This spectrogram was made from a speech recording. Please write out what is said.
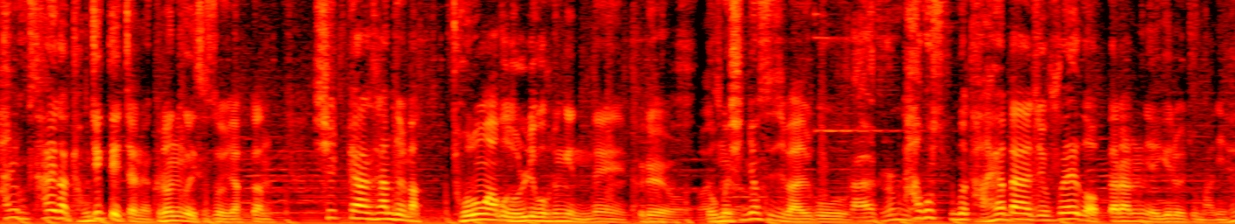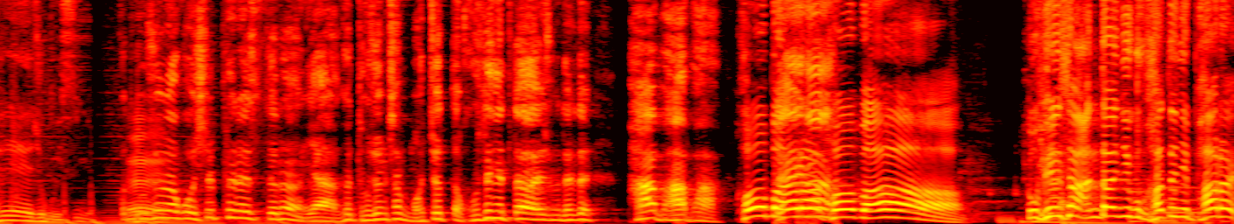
한국 사회가 경직돼 있잖아요. 그런 거 있어서 약간 실패한 사람들 막 조롱하고 놀리고 그런 게 있는데 그래요. 너무 신경 쓰지 말고 아, 그럼요. 하고 싶은 거 다 해봐야지 후회가 없다라는 얘기를 좀 많이 해주고 있습니다. 그 네. 도전하고 실패를 했을 때는 야 그 도전 참 멋졌다 고생했다 해주면 되는데 봐 봐 봐. 거 봐라, 거 봐. 그 회사 안 다니고 가더니 봐라.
